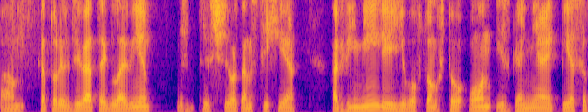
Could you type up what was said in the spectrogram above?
а, которые в 9 главе, в 34 стихе обвинили его в том, что он изгоняет бесов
